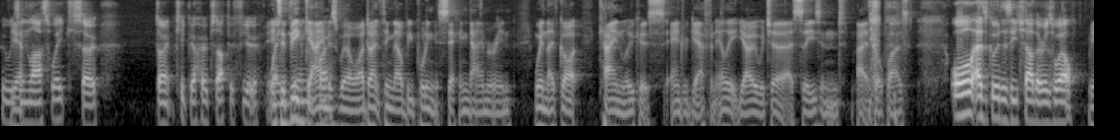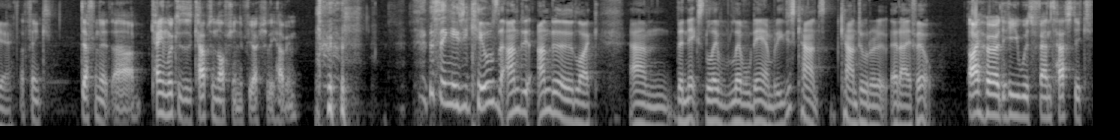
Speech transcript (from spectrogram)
who was Yeah. in last week. So don't keep your hopes up if you. It's a big game as well. I don't think they'll be putting a second gamer in when they've got Kane Lucas, Andrew Gaff, and Elliot Yeo, which are, are seasoned AFL players. All as good as each other as well. Yeah. I think definite. Uh, Kane Lucas is a captain option if you actually have him. The thing is, he kills the under under like um, the next level level down, but he just can't can't do it at, at AFL. I heard he was fantastic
